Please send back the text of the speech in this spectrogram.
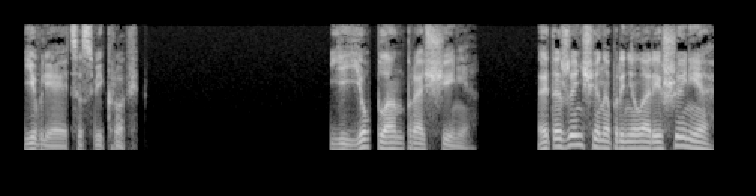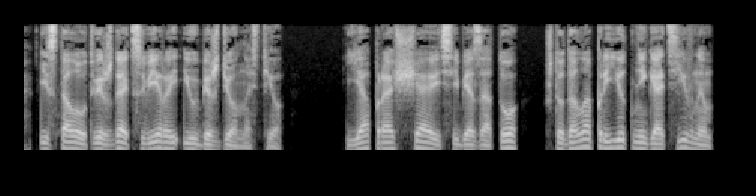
является свекровь. Ее план прощения. Эта женщина приняла решение и стала утверждать с верой и убежденностью. «Я прощаю себя за то, что дала приют негативным,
